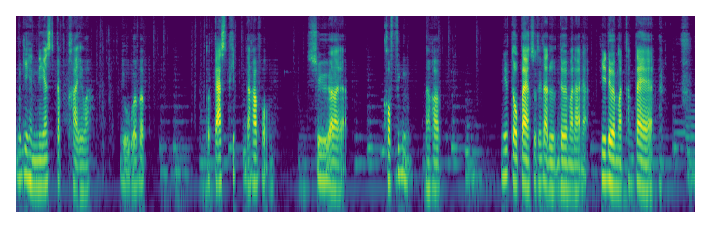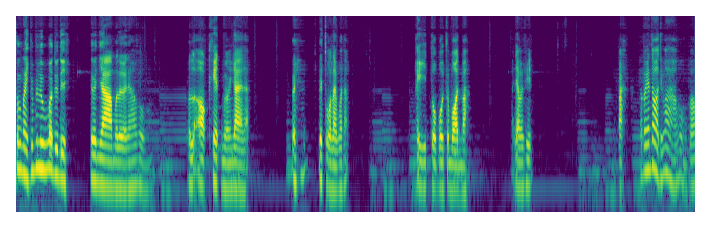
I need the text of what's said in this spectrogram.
เมื่อกี้เห็นเนียสกับใครวะ อยู่ว่าแบบ ตัวแก๊สพิษนะครับผม ชื่ออะไรอะคอฟฟิงนะครับ นี่ตัวแปลกสุดตั้งแต่เดินมาแล้วเนี่ยพี่เดินมาตั้งแต่ ตรงไหนก็ไม่รู้ว่าดูดิ เดินยาวมาเลยนะครับผมมันออกเขตเมืองใหญ่ละเอ้ยไอตัวอะไรวะนะไอตัวโปเกมอนปะอาจจะไม่ผิดปะเราไปกันต่อดีกว่าครับผมก็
